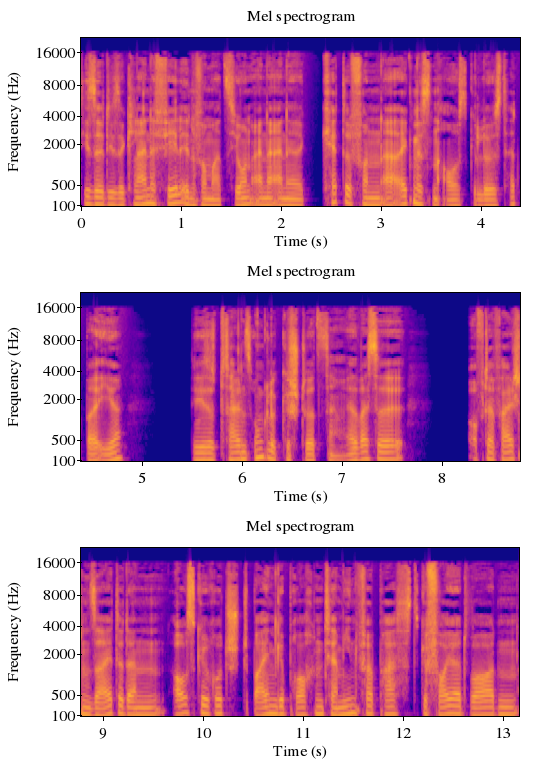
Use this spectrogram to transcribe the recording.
diese, diese kleine Fehlinformation eine, eine Kette von Ereignissen ausgelöst hat bei ihr, die so total ins Unglück gestürzt haben. Ja, weißt du, auf der falschen Seite dann ausgerutscht, Bein gebrochen, Termin verpasst, gefeuert worden,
